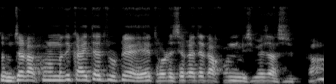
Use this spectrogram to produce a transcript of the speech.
तुमच्या डॉक्युमेंटमध्ये काही त्या त्रुटी आहे थोडेसे काय ते डॉक्युमेंट मिसमेज असू शकतं.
